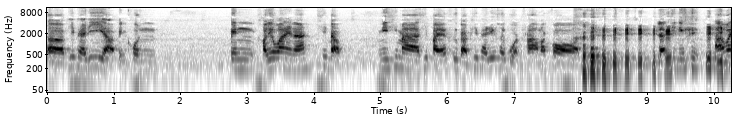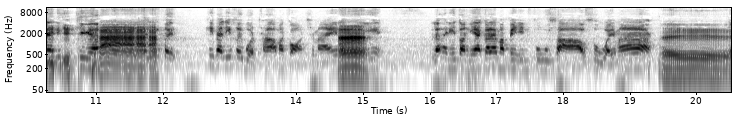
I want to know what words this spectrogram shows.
เอ่อพี่แพดดี้อะเป็นคน เป็นเขาเรียกว่าไงนะที่แบบมีที่มาที่ไปก็คือแบบพี่แพดดี้เคยบวชพระมาก่อน แล้วทีนี้ อะว่าอันนี้จริงๆนะ อ่าอ่าอ่าอ่า พี่แพดดี้เคยพี่แพดดี้เคยบวชพระมาก่อนใช่ไหมแล้วอ่าทีนี้ แล้วทีนี้ตอนเนี้ยก็ได้มาเป็นอินฟูสาวสวยมาก เออ เอ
